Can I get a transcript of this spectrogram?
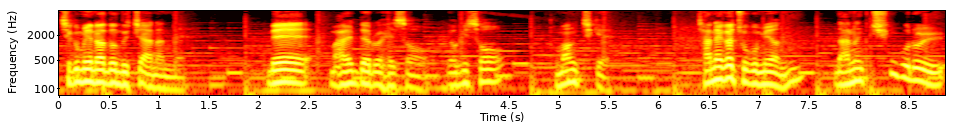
지금이라도 늦지 않았네. 내 말대로 해서 여기서 도망치게. 자네가 죽으면 나는 친구를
